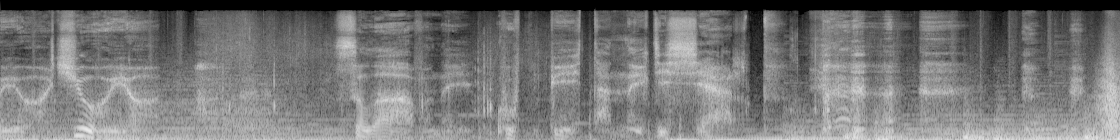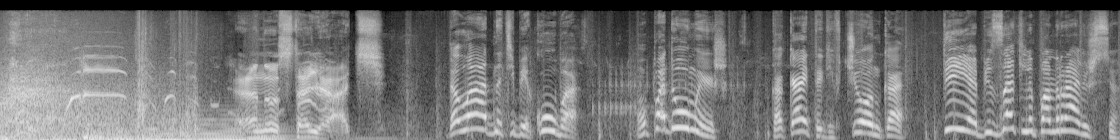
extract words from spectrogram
Чую, чую. Славный, упитанный десерт. А ну стоять! Да ладно тебе, Куба. Ну подумаешь, какая-то девчонка. Ты ей обязательно понравишься.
